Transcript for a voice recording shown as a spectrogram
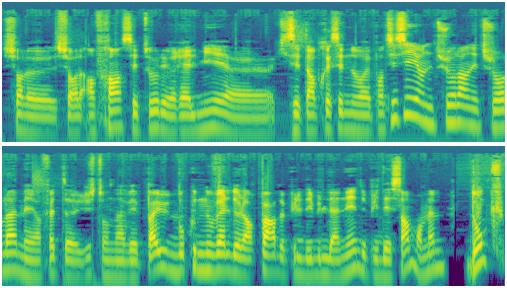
sur le, sur en France et tout. Les Realme qui s'étaient empressés de nous répondre si si, on est toujours là, on est toujours là, mais en fait juste on n'avait pas eu beaucoup de nouvelles de leur part depuis le début de l'année, depuis décembre même. Donc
